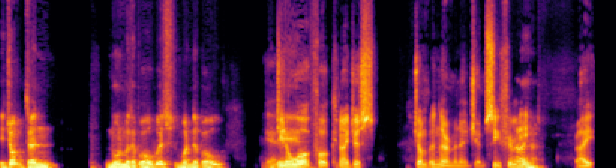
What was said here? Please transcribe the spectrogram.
he jumped in knowing where the ball was, won the ball. Yeah. Do you know Um, what, folk? Can I just jump in there a minute, Jim? See for me, right?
